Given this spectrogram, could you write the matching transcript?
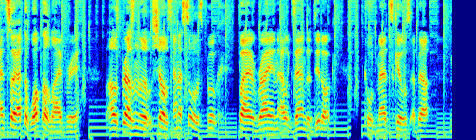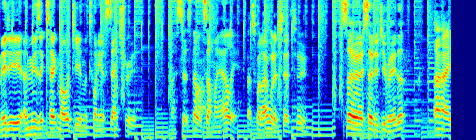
And so at the Whopper Library, I was browsing the shelves and I saw this book by Ryan Alexander Diduck called Mad Skills about MIDI and music technology in the 20th century. I says that looks up my alley. That's what I would have said too. So, so did you read it? Uh,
